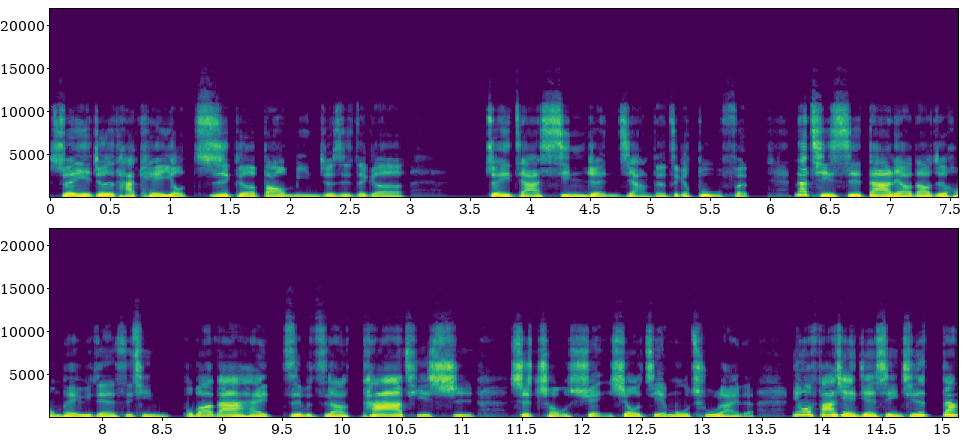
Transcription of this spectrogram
所以也就是他可以有资格报名，就是这个最佳新人奖的这个部分。那其实大家聊到这个洪佩瑜这件事情，我不知道大家还知不知道，他其实是从选秀节目出来的。因为发现一件事情，其实当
